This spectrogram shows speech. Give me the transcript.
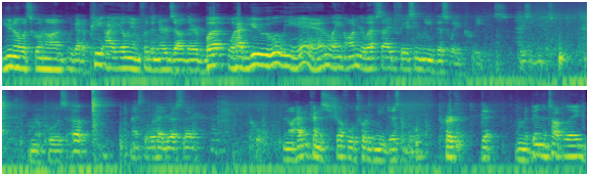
you know what's going on. We got a PI ilium for the nerds out there, but we'll have you, Leanne, laying on your left side, facing me this way, please. Facing me this way. I'm gonna pull this up. Nice little headrest there. Cool. And I'll have you kind of shuffle towards me just a bit. Perfect. Good. I'm gonna bend the top leg.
